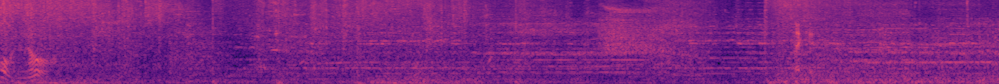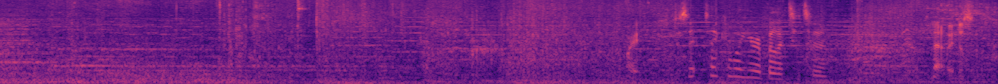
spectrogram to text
Oh no. Wait, does it take away your ability to... No, it doesn't.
